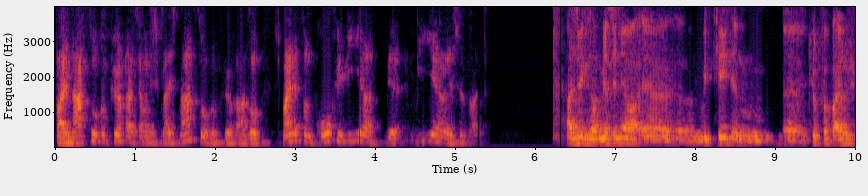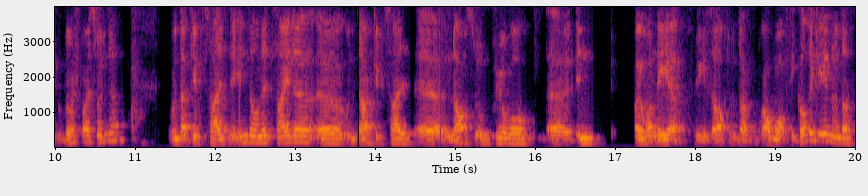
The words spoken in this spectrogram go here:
Weil Nachsucheführer ist ja auch nicht gleich Nachsucheführer. Also ich meine jetzt so ein Profi wie ihr, wie, wie ihr welche seid. Also wie gesagt, wir sind ja äh, Mitglied im äh, Club für bayerische Gebirgsschweißhunde. Und da gibt es halt eine Internetseite äh, und da gibt es halt äh, Nachsuchführer äh, in eurer Nähe, wie gesagt. Und da brauchen wir auf die Karte gehen und da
